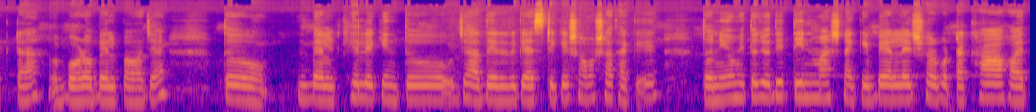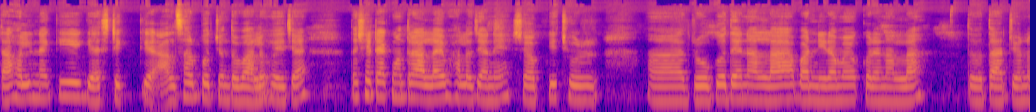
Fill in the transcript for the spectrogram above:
একটা বড় বেল পাওয়া যায়। তো বেল খেলে কিন্তু যাদের গ্যাস্ট্রিকের সমস্যা থাকে, তো নিয়মিত যদি তিন মাস নাকি বেলের শরবতটা খাওয়া হয়, তাহলে নাকি গ্যাস্ট্রিক আলসার পর্যন্ত ভালো হয়ে যায়। তো সেটা একমাত্র আল্লাহ ভালো জানে। সব কিছুর রোগও দেন আল্লাহ আবার নিরাময়ও করেন আল্লাহ। তো তার জন্য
